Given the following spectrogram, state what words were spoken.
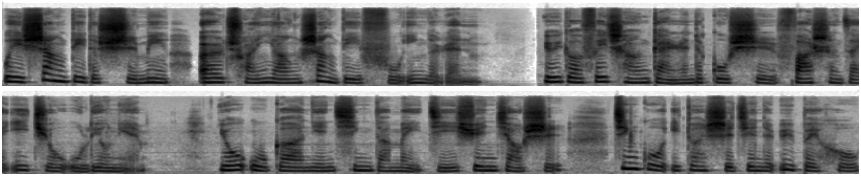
为上帝的使命而传扬上帝福音的人。有一个非常感人的故事，发生在一九五六年，有五个年轻的美籍宣教士。经过一段时间的预备后，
